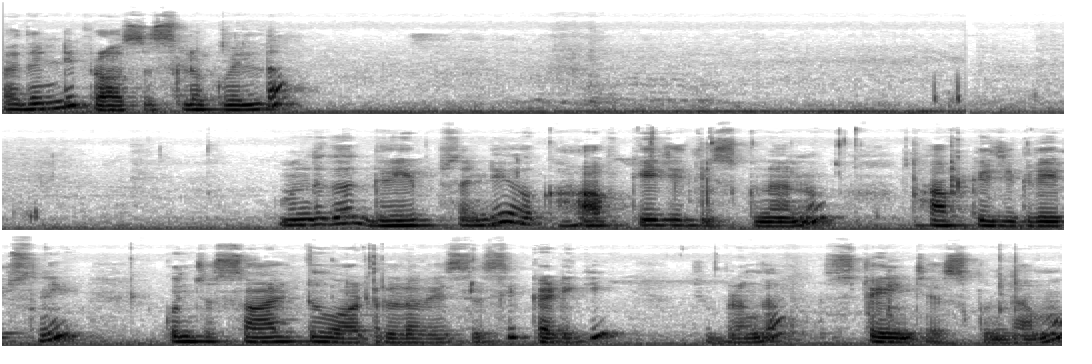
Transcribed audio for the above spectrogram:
పదండి ప్రాసెస్లోకి వెళ్దాం. ముందుగా గ్రేప్స్ అండి ఒక హాఫ్ కేజీ తీసుకున్నాను. హాఫ్ కేజీ గ్రేప్స్ని కొంచెం సాల్ట్ వాటర్లో వేసేసి కడిగి శుభ్రంగా స్టెయిన్ చేసుకుందాము.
